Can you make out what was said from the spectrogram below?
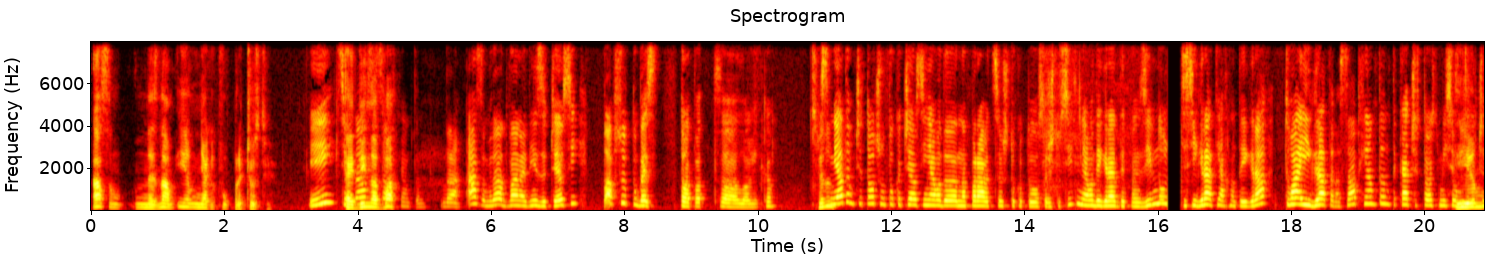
аз съм, не знам, имам някакво предчувствие. И си Един на два. Да. Аз съм го дала 2 на 1 за Челси. Абсолютно без този път а, логика. Смятам, Смятам, че точно тук Челси няма да направят също като срещу Сити, няма да играят дефанзивно. Ще си играят тяхната игра. Това е играта на Саутхемптън, така че в този смисъл мисля, Имам- че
